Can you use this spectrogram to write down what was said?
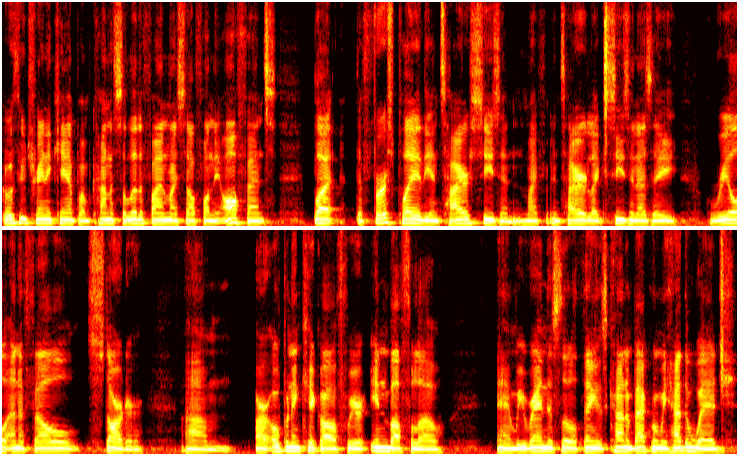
go through training camp, I'm kind of solidifying myself on the offense. But the first play of the entire season, my entire like season as a real NFL starter, um, our opening kickoff, we were in Buffalo, and we ran this little thing. It's kind of back when we had the wedge,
